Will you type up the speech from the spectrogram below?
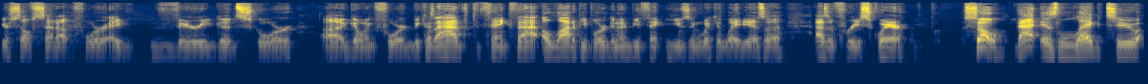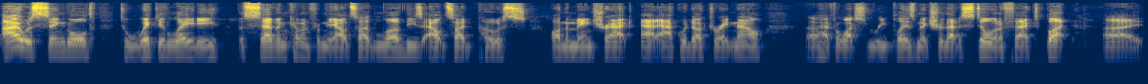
yourself set up for a very good score uh, going forward. Because I have to think that a lot of people are going to be think- using Wicked Lady as a as a free square. So that is leg two. I was singled to Wicked Lady, the seven coming from the outside. Love these outside posts on the main track at Aqueduct right now. I uh, have to watch some replays, make sure that is still in effect. But uh, it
